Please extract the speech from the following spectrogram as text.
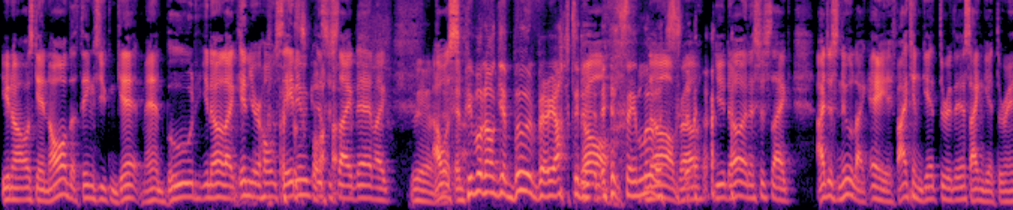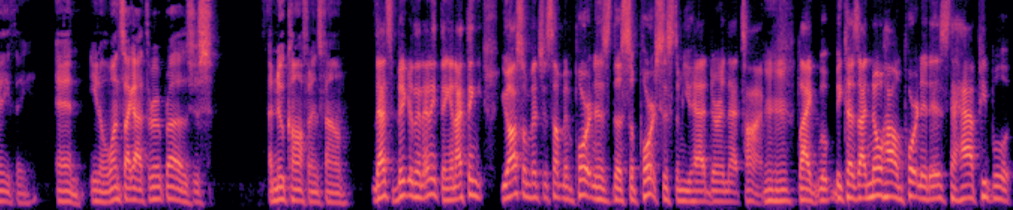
You know, I was getting all the things you can get, man, booed, you know, like in your home stadium. it's just like, man, like, yeah, I was. And people don't get booed very often no, in, in St. Louis. No, bro. you know, and it's just like, I just knew, like, hey, if I can get through this, I can get through anything. And, you know, once I got through it, bro, it was just a new confidence found that's bigger than anything. And I think you also mentioned something important is the support system you had during that time. Mm-hmm. Like, because I know how important it is to have people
